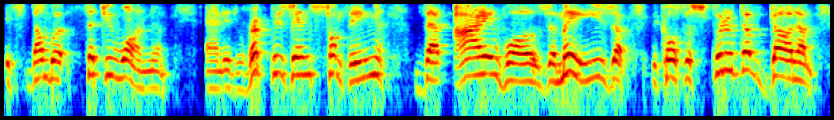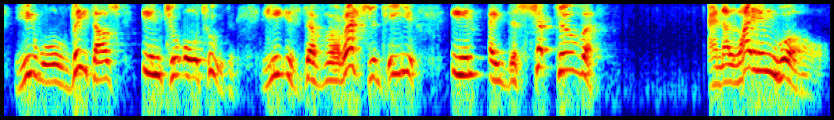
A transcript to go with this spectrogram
it's number 31, and it represents something that I was amazed because the Spirit of God, He will lead us into all truth. He is the veracity in a deceptive and a lying world.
